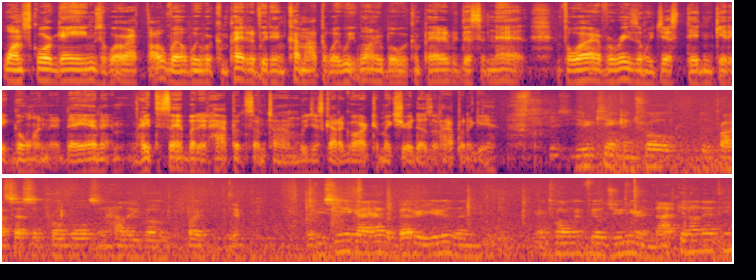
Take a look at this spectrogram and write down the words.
one score games where I thought, well, we were competitive. We didn't come out the way we wanted, but we're competitive. This and that. And for whatever reason, we just didn't get it going that day. And I hate to say it, but it happens sometimes. We just got to guard to make sure it doesn't happen again. You can't control the process of Pro Bowls and how they vote, but Yeah. have you seen a guy have a better year than Antoine Winfield Jr. and not get on that team?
